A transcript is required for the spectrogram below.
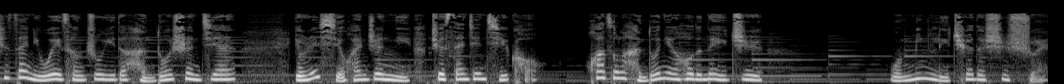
是，在你未曾注意的很多瞬间，有人喜欢着你，却三缄其口，化作了很多年后的那一句：“我命里缺的是水。”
